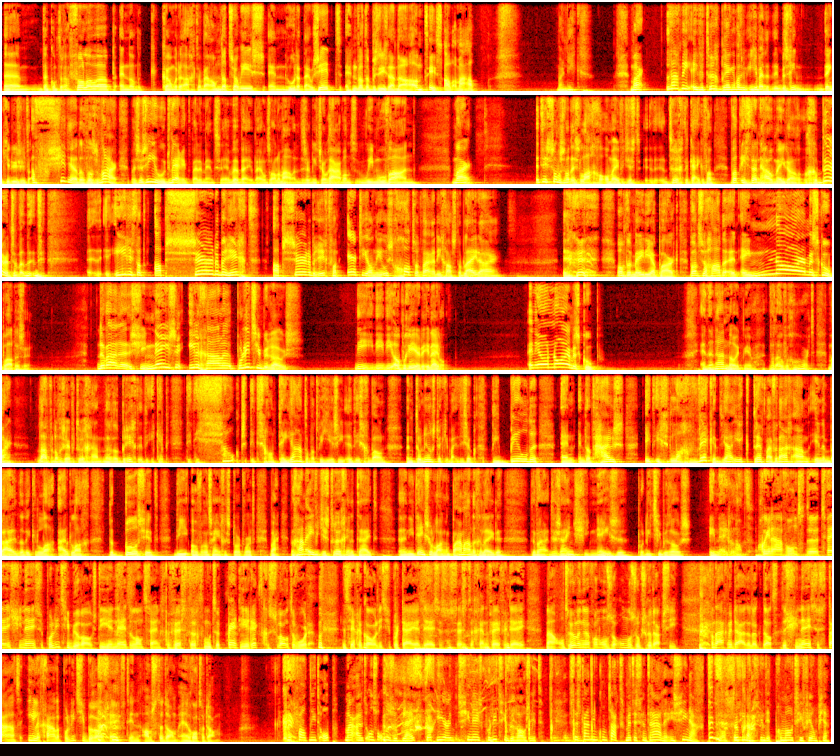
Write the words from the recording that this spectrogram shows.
ehm, dan komt er een follow-up en dan komen we erachter waarom dat zo is... en hoe dat nou zit en wat er precies aan de hand is allemaal. Maar niks. Maar laat me even terugbrengen. Want je misschien denk je nu zoiets van, oh shit, ja, dat was waar. Maar zo zie je hoe het werkt bij de mensen. Hè? Bij, bij, ons allemaal. Dat is ook niet zo raar, want we move on. Maar het is soms wel eens lachen om eventjes eh, terug te kijken van... wat is daar nou mee dan gebeurd? Eh, Hier is dat absurde bericht. Absurde bericht van RTL Nieuws. God, wat waren die gasten blij daar. op het Mediapark. Want ze hadden een enorme scoop, hadden ze. Er waren Chinese illegale politiebureaus. Die, die, die opereerden in Nederland. Een enorme scoop. En daarna nooit meer wat over gehoord. Maar laten we nog eens even teruggaan naar dat bericht. Ik heb, dit is zo. Dit is gewoon theater wat we hier zien. Het is gewoon een toneelstukje. Maar het is ook die beelden en, en dat huis. Het is lachwekkend. Ja, je treft mij vandaag aan in een bui dat ik la- uitlach. De bullshit die over ons heen gestort wordt. Maar we gaan eventjes terug in de tijd. Eh, niet eens zo lang, een paar maanden geleden. Er, waren, er zijn Chinese politiebureaus in Nederland. Goedenavond. De twee Chinese politiebureaus die in Nederland zijn gevestigd, moeten per direct gesloten worden. Dit zeggen coalitiepartijen D66 en VVD na onthullingen van onze onderzoeksredactie. Vandaag weer duidelijk dat de Chinese staat illegale politiebureaus heeft in Amsterdam en Rotterdam. Het valt niet op, maar uit ons onderzoek blijkt dat hier een Chinees politiebureau zit. Ze staan in contact met de centrale in China. Dit is zoals te zien is in dit promotiefilmpje.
